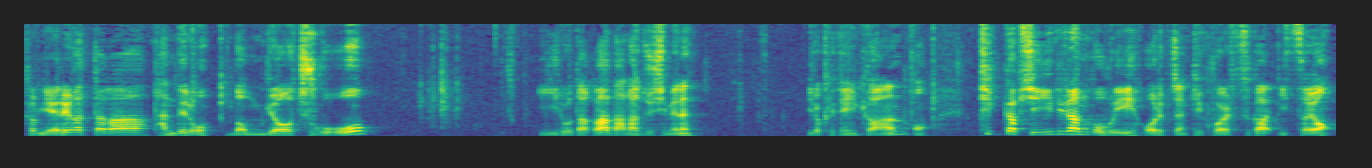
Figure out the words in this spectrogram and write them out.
그럼 얘를 갖다가 반대로 넘겨주고 2로다가 나눠주시면은 이렇게 되니까 어, t 값이 1이라는 거 우리 어렵지 않게 구할 수가 있어요.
